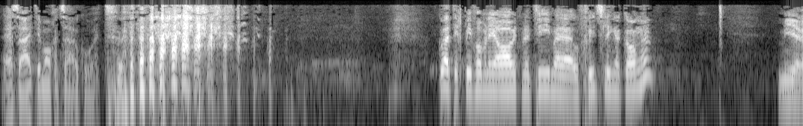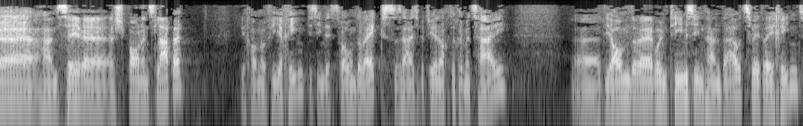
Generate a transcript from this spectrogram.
er sagt, ihr macht es auch gut. gut, ich bin vor einem Jahr mit einem Team äh, auf Kreuzlingen gegangen. Wir äh, haben ein sehr äh, spannendes Leben. Ich habe noch vier Kinder, die sind jetzt zwar unterwegs, das heisst, bei Weihnachten kommen sie heim. Äh, die anderen, die im Team sind, haben auch zwei, drei Kinder,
